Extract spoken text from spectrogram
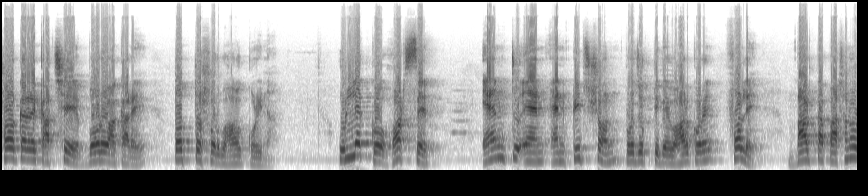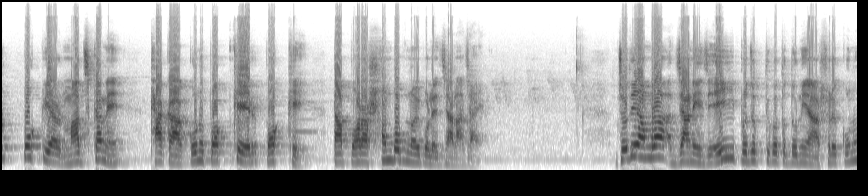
সরকারের কাছে বড় আকারে তথ্য সরবরাহ করি না। উল্লেখ্য WhatsApp end to end encryption প্রযুক্তি ব্যবহার করে, ফলে বার্তা পাঠানোর প্রক্রিয়ার মাঝখানে থাকা কোনো পক্ষের পক্ষে তা পড়া সম্ভব নয় বলে জানা যায়। যদি আমরা জানি যে এই প্রযুক্তিগত দুনিয়া আসলে কোনো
